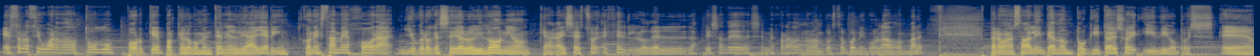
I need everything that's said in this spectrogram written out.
Esto lo estoy guardando todo, ¿por qué? Porque lo comenté en el de ayer y con esta mejora yo creo que sería lo idóneo que hagáis esto. Es que lo de las piezas de ser mejorado no lo han puesto por ningún lado, ¿vale? Pero bueno, estaba limpiando un poquito eso y, digo, pues... Eh,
